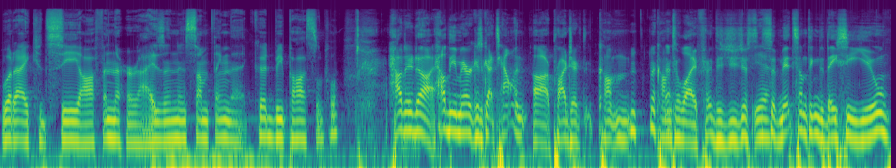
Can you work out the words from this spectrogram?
what I could see off in the horizon is something that could be possible. How did uh, how the America's Got Talent uh, project come come to life? Did you just Yeah. submit something? Did they see you?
